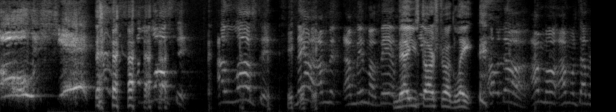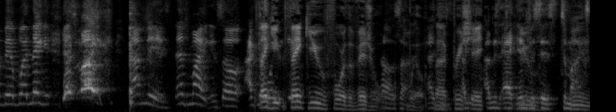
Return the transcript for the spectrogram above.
oh shit, I lost it. I lost it. Now I'm I'm in my bed. now you starstruck late. Oh no, I'm on I'm on top of the bed, butt naked. That's Mike. I miss. That's Mike. And so I thank you, thank you for the visual. Oh, sorry. Will I I, just- appreciate. I'm just adding you. emphasis to my Mm.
